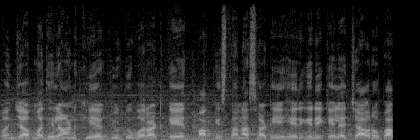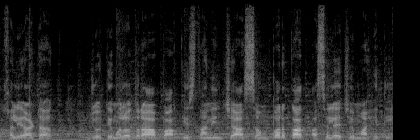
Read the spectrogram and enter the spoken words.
पंजाबमधील आणखी एक युट्यूबर अटकेत. पाकिस्तानासाठी हेरगिरी केल्याच्या आरोपाखाली अटक. ज्योती मल्होत्रा पाकिस्तानींच्या संपर्कात असल्याची माहिती.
